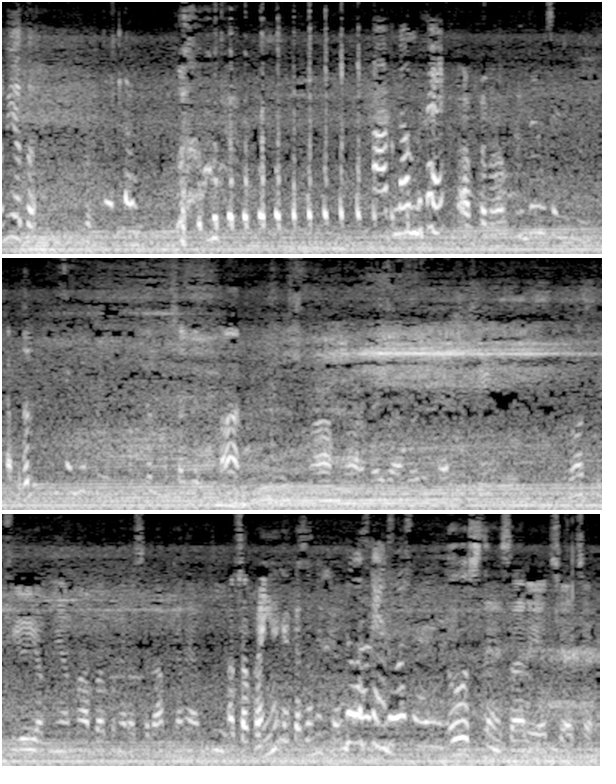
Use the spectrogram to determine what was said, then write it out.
नहीं आता। आप नाम बताए। आपका नाम? अब्दुल अब्दुल? मुसविर खान। खुशी। बहुत खुशी हुई अपने अम्मा अब्बा को मेरा सलाम कहना आप सब भाई हैं या कज़न है? क्या दोस्त हैं। दोस्त हैं सारे अच्छा अच्छा।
